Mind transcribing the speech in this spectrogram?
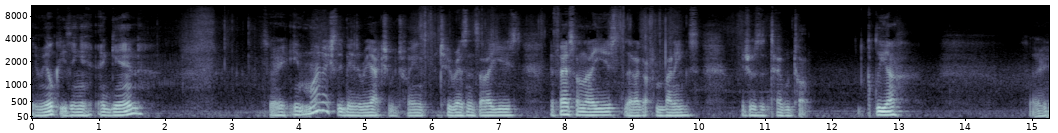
the milky thing again. So it might actually be the reaction between the two resins that I used. The first one that I used that I got from Bunnings, which was a tabletop clear. So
